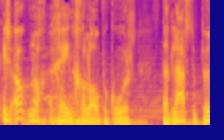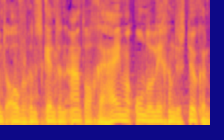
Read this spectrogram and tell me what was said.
is ook nog geen gelopen koers. Dat laatste punt overigens kent een aantal geheime onderliggende stukken.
